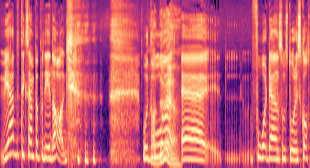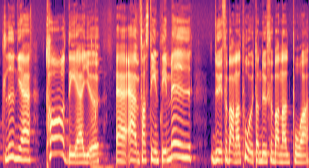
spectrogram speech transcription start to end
vi hade ett exempel på det idag. Och då Hade eh, får den som står i skottlinje ta det ju, eh, även fast det inte är mig du är förbannad på, utan du är förbannad på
